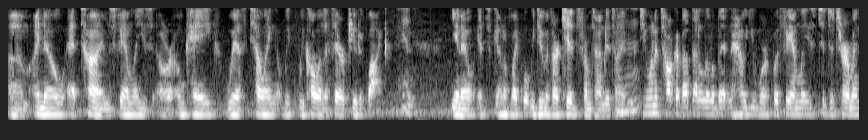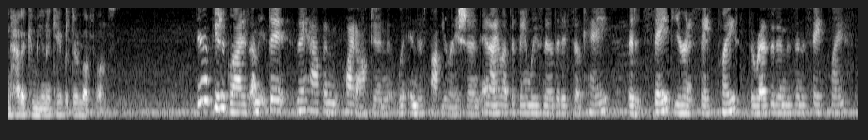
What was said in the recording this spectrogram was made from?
um, I know at times families are okay with telling, we, we call it a therapeutic lie. Yes. You know, it's kind of like what we do with our kids from time to time. Mhm. Do you want to talk about that a little bit and how you work with families to determine how to communicate with their loved ones? Therapeutic lies i mean they they happen quite often in this population and i let the families know that it's okay that it's safe you're in a safe place the resident is in a safe place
